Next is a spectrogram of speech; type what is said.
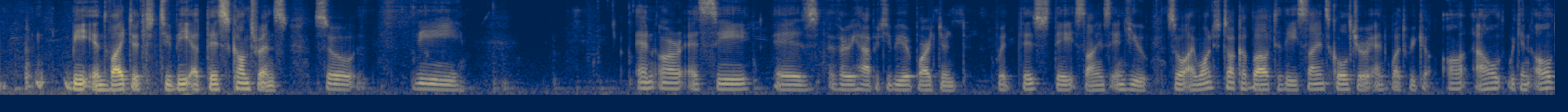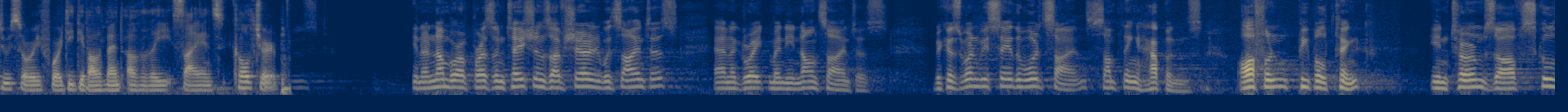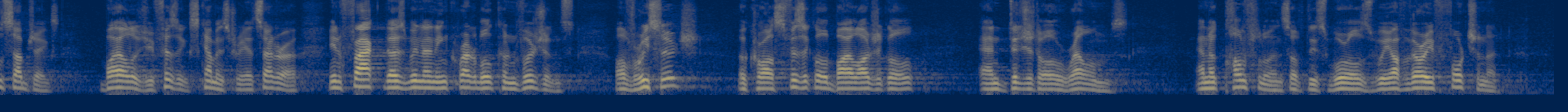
be invited to be at this conference. So, the NSERC is very happy to be a partner with this day, Science and You. So, I want to talk about the science culture and what we can all, all we can all do. Sorry for the development of the science culture. In a number of presentations, I've shared it with scientists and a great many non scientists. Because when we say the word science, something happens. Often people think in terms of school subjects biology, physics, chemistry, etc. In fact, there's been an incredible convergence of research across physical, biological, and digital realms, and a confluence of these worlds. We are very fortunate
